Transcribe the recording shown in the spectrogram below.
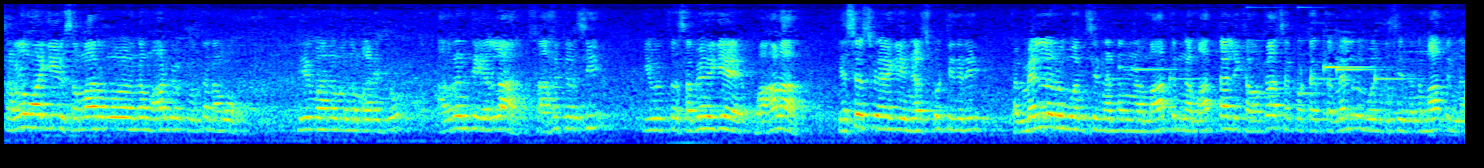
ಸರಳವಾಗಿ ಸಮಾರಂಭವನ್ನು ಮಾಡಬೇಕು ಅಂತ ನಾವು ತೀರ್ಮಾನವನ್ನು ಮಾಡಿದ್ದು. ಅದರಂತೆ ಎಲ್ಲ ಸಹಕರಿಸಿ, ಇವತ್ತು ಸಭೆಗೆ ಬಹಳ ಯಶಸ್ವಿಯಾಗಿ ನಡೆಸಿಕೊಟ್ಟಿದ್ದೀರಿ. ತಮ್ಮೆಲ್ಲರೂ ವಂದಿಸಿ ನನ್ನ ಮಾತನ್ನ ಮಾತನಾಡಲಿಕ್ಕೆ ಅವಕಾಶ ಕೊಟ್ಟ ತಮ್ಮೆಲ್ಲರಿಗೂ ವಂದಿಸಿ ನನ್ನ ಮಾತನ್ನ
